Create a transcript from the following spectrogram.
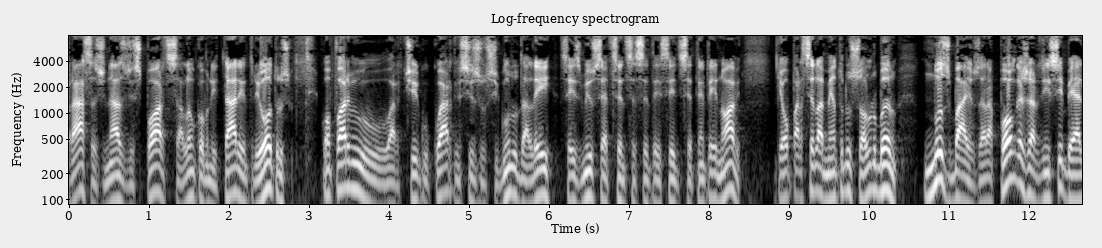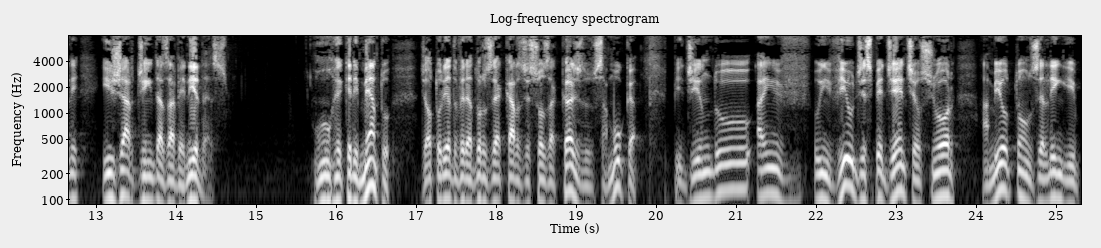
praças, ginásio de esportes, salão comunitário, entre outros, conforme o artigo 4 inciso 2 da Lei 6.766 de 79, que é o parcelamento do solo urbano, nos bairros Araponga, Jardim Cibele e Jardim das Avenidas. Um requerimento de autoria do vereador José Carlos de Souza Cândido, Samuca, pedindo o envio de expediente ao senhor Hamilton Zeling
